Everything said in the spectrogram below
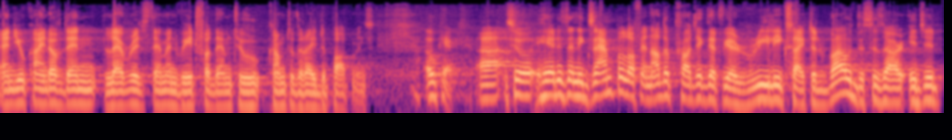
and you kind of then leverage them and wait for them to come to the right departments. Okay, uh, so here is an example of another project that we are really excited about. This is our Egypt,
